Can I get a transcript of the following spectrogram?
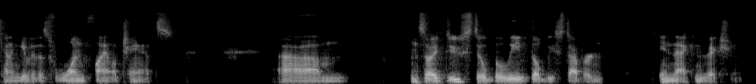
Kind of give it this one final chance. Um, and so I do still believe they'll be stubborn in that conviction.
